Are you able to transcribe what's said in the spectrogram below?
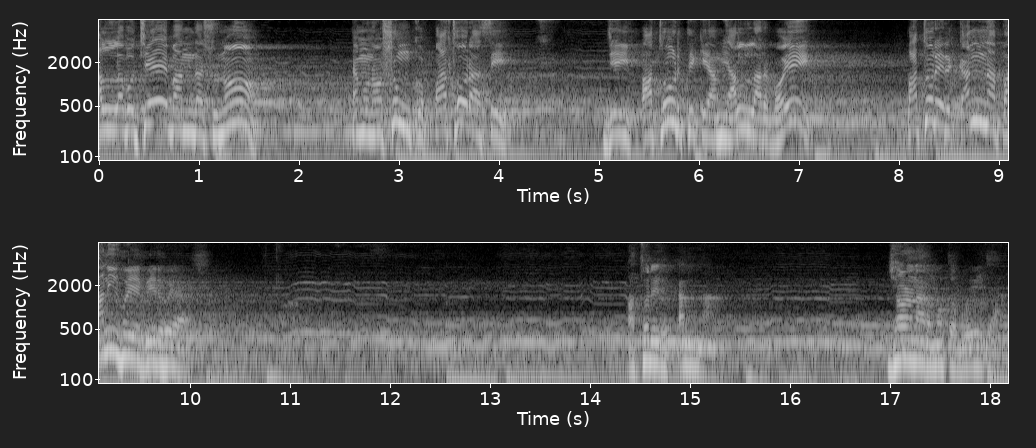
আল্লাহ বলছে বান্দা, শুনো, এমন অসংখ্য পাথর আছে, যেই পাথর থেকে আমি আল্লাহর ভয়ে পাথরের কান্না পানি হয়ে বের হয়ে আসে। পাথরের কান্না ঝর্ণার মতো বয়ে যায়।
